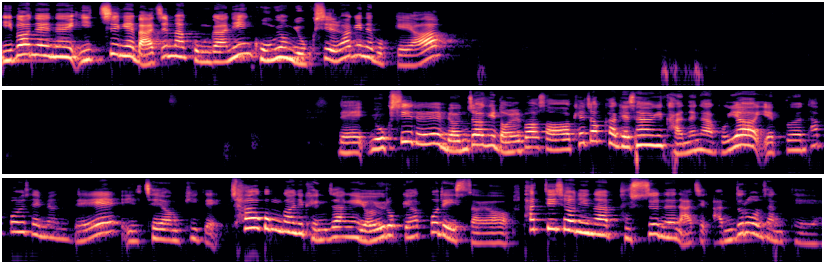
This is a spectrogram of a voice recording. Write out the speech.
이번에는 2층의 마지막 공간인 공용 욕실 확인해 볼게요. 네, 욕실은 면적이 넓어서 쾌적하게 사용이 가능하고요. 예쁜 탑볼 세면대, 일체형 비대, 샤워 공간이 굉장히 여유롭게 확보돼 있어요. 파티션이나 부스는 아직 안 들어온 상태예요.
